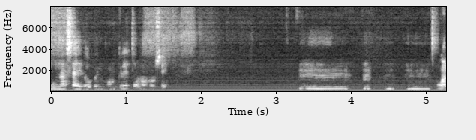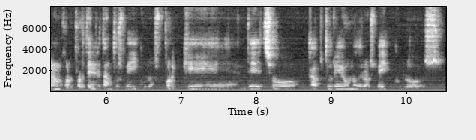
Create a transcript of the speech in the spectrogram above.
una side en concreto, no lo sé. Mm, mm, mm, o a lo mejor por tener tantos vehículos, porque de hecho capturé uno de los vehículos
